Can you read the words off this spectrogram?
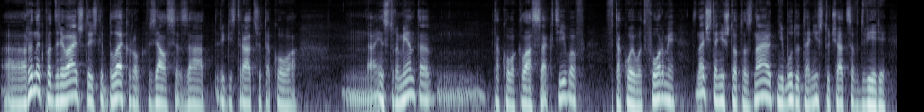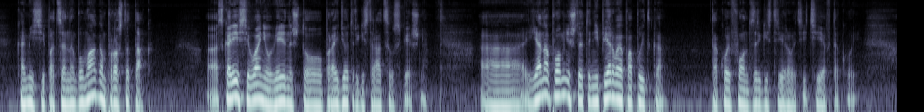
А, рынок подозревает, что если BlackRock взялся за регистрацию такого да, инструмента, такого класса активов в такой вот форме, значит они что-то знают, не будут они стучаться в двери комиссии по ценным бумагам просто так. А, скорее всего, они уверены, что пройдет регистрация успешно. А, я напомню, что это не первая попытка такой фонд зарегистрировать, ETF такой.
